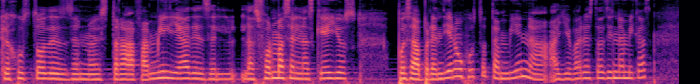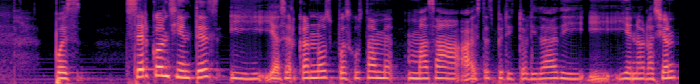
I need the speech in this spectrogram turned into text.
que justo desde nuestra familia, desde las formas en las que ellos pues aprendieron justo también a, llevar estas dinámicas, pues ser conscientes y, acercarnos pues justamente más a, esta espiritualidad y, en oración,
